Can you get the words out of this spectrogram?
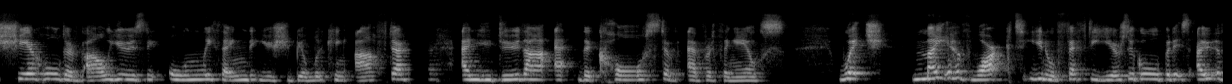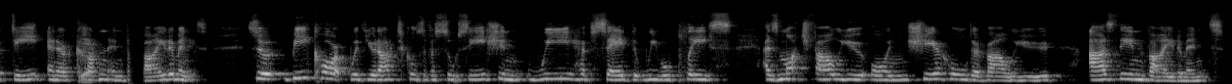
shareholder value is the only thing that you should be looking after. And you do that at the cost of everything else, which might have worked, you know, 50 years ago, but it's out of date in our current yeah. environment. So, B Corp, with your articles of association, we have said that we will place as much value on shareholder value as the environment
